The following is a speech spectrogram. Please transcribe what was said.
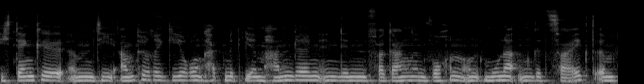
ich denke, ähm, die Ampelregierung hat mit ihrem Handeln in den vergangenen Wochen und Monaten gezeigt, ähm,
